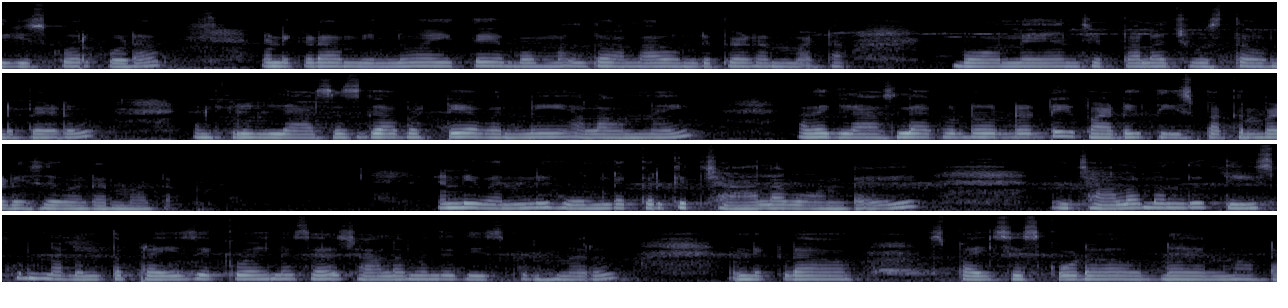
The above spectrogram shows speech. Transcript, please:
తీసుకోరు కూడా. అండ్ ఇక్కడ మిన్ను అయితే బొమ్మలతో అలా ఉండిపోయాడు అనమాట బాగున్నాయి అని చెప్పి అలా చూస్తూ ఉండిపోయాడు. అండ్ ఫుల్ గ్లాసెస్ కాబట్టి అవన్నీ అలా ఉన్నాయి. అదే గ్లాస్ లేకుండా ఉంటుంటే ఈ పాటికి తీసి పక్కన పడేసేవాడు అనమాట అండ్ ఇవన్నీ హోమ్ డెక్కర్కి చాలా బాగుంటాయి. చాలామంది తీసుకుంటున్నారు. ఎంత ప్రైస్ ఎక్కువైనా సరే చాలామంది తీసుకుంటున్నారు. అండ్ ఇక్కడ స్పైసెస్ కూడా ఉన్నాయన్నమాట.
